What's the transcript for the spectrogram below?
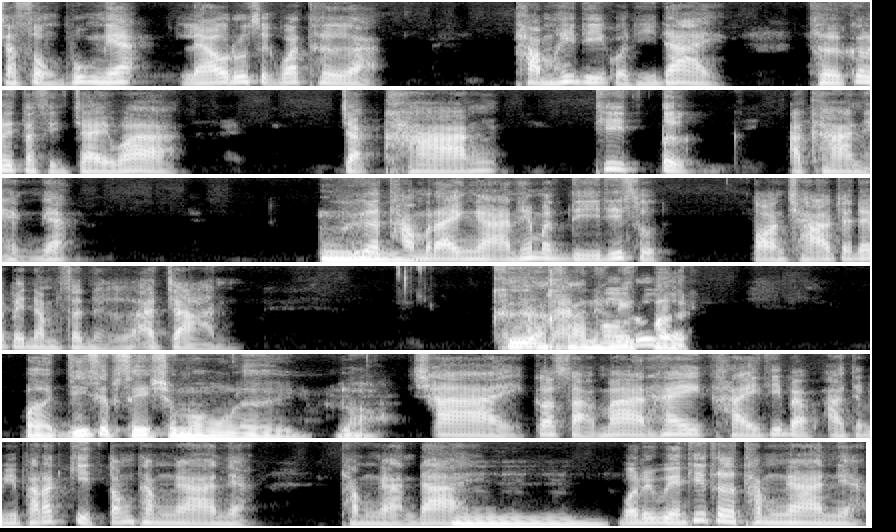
จะส่งพรุ่งเนี้ย แล้วรู้สึกว่าเธออะทำให้ดีกว่านี้ได้ เธอก็เลยตัดสินใจว่าจะค้างที่ตึกอาคารแห่งเนี้ยเพื่อทำรายงานให้มันดีที่สุด ตอนเช้าจะได้ไปนำเสนออาจารย์ คืออาคารแห่งนี้ทำงานโต้รุ่งเปิด เปิด 24 ชั่วโมงเลยเหรอ ใช่ ก็สามารถให้ใครที่แบบอาจจะมีภารกิจต้องทำงานเนี่ย ทำงานได้อืมบริเวณที่เธอทำงานเนี่ย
